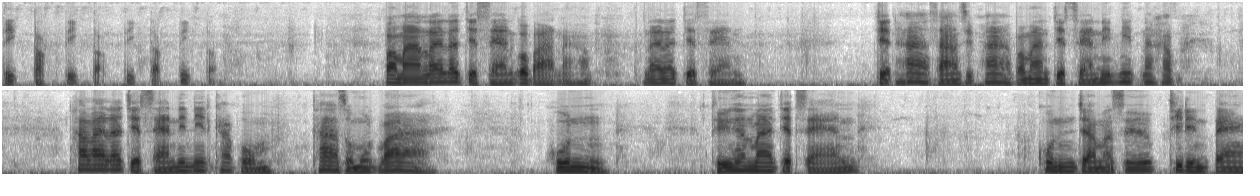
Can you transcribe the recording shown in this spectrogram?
ติ๊กตอกติ๊กตอกติ๊กตอกติ๊กตอกประมาณไร่ละเจ็ดแสนกว่าบาทนะครับไร่ละเจ็ดแสนเจ็ดห้าสามสิบห้าประมาณเจ็ดแสนนิดๆนะครับ ถ้าไร่ละเจ็ดแสนนิดๆครับ ผม ถ้าสมมุติว่าคุณถือเงินมาเจ็ดแสนคุณจะมาซื้อที่ดินแปลง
